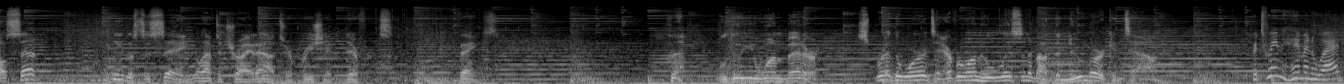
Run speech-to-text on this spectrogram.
All set? Needless to say, you'll have to try it out to appreciate the difference. Thanks. we'll do you one better. Spread the word to everyone who'll listen about the new merc in town. Between him and Wedge,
